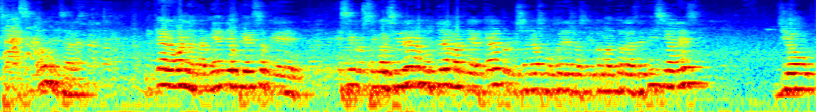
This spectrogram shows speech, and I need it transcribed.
Chas, ¿no? Un chas. Y claro, bueno, también yo pienso que se, se considera una cultura matriarcal porque son las mujeres las que toman todas las decisiones. Yo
